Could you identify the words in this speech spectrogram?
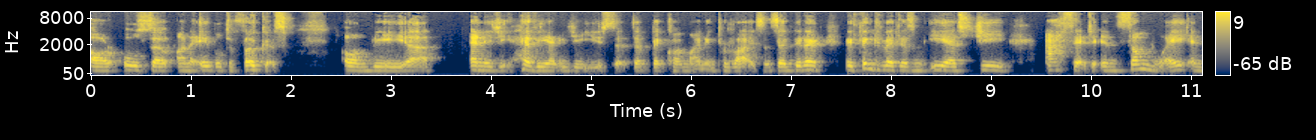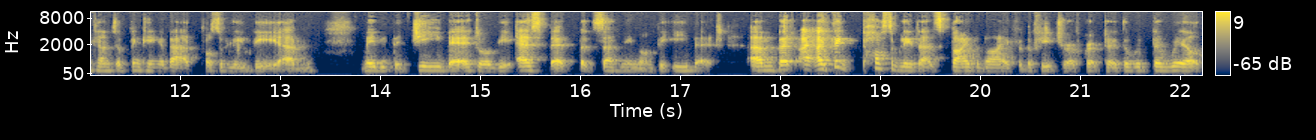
are also unable to focus on the uh, energy, heavy energy use that, that Bitcoin mining provides. And so they don't, they think of it as an ESG asset in some way in terms of thinking about possibly the, um, maybe the G bit or the S bit, but certainly not the E bit. Um, but I, I, think possibly that's by the by for the future of crypto. The, the real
